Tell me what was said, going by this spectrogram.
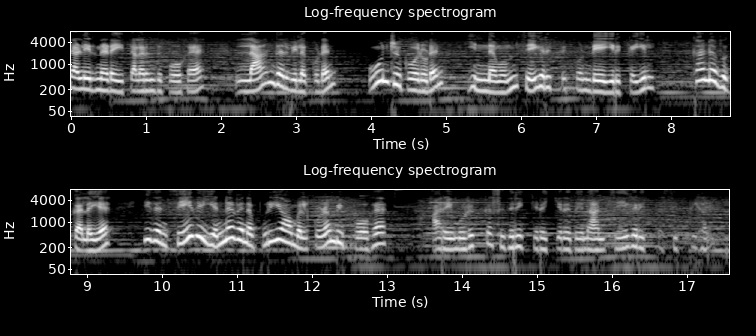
தளிர்நடை தளர்ந்து போக லாந்தர் விளக்குடன் ஊன்றுகோலுடன் இன்னமும் சேகரித்து கொண்டே இருக்கையில் கனவு கலைய இதன் செய்தி என்னவென புரியாமல் குழம்பி போக அரை முழுக்க சிதறி கிடக்கிறது நான் சேகரித்த சிப்பிகள்.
